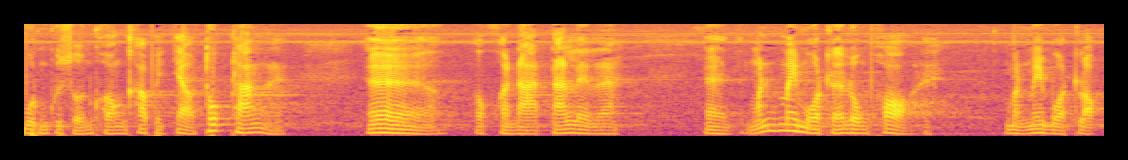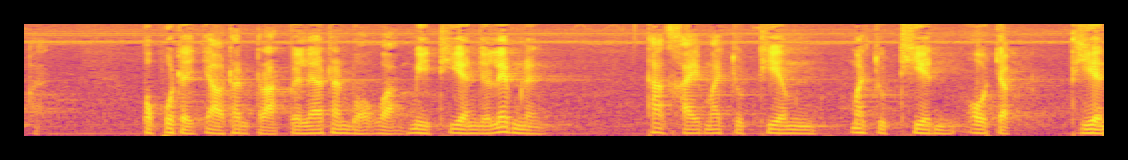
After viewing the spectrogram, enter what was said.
บุญกุศลของข้าพเจ้าทุกครั้งเออขนาดนั้นเลยนะมันไม่หมดเลยหลวงพ่อมันไม่หมดหรอกพระพุทธเจ้าท่านตรัสไปแล้ว ท่านบอกว่ามีเทียนอยู่เล่มหนึ่งถ้าใครมาจุดเทียนมาจุดเทียนออกจากเทียน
